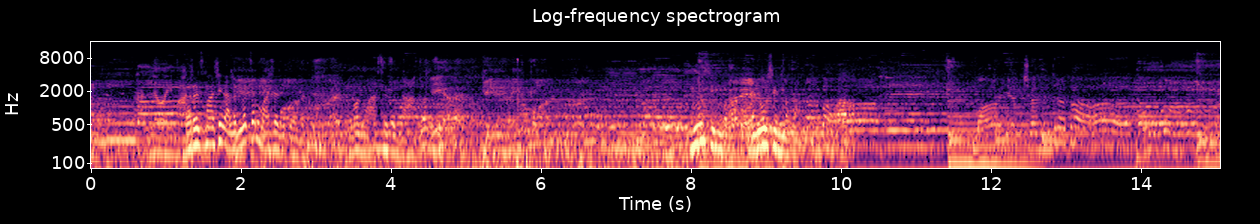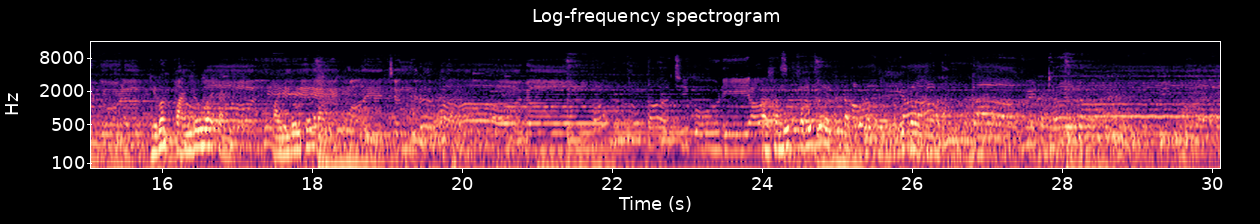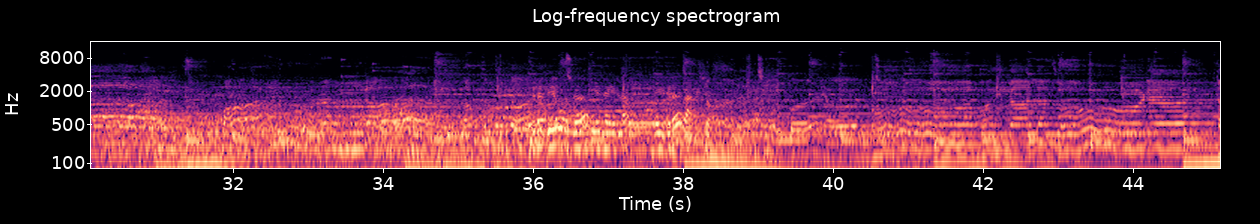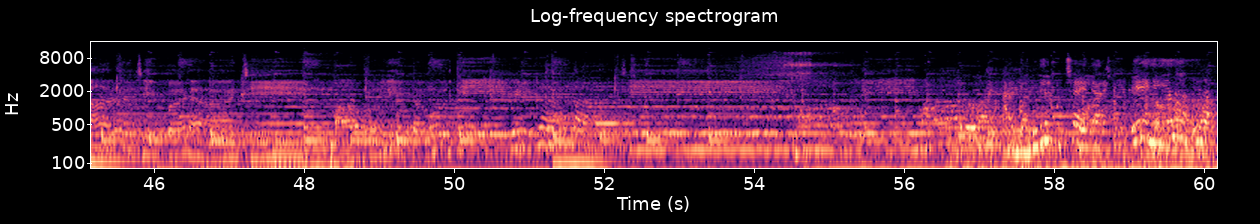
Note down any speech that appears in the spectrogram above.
बरेच मासे घालत ना चल माशाचे तोंडात मग माशाचं दात बघ. यो सीन बघा यो सीन बघा हे बघ पांडव आहे पांडव तर समुद्र समुद्र मंथन दाखवलं. समुद्र मंथन इकडे देव होतं या साईडला इकडे राक्षस. उंदीर कुठचे आहे यार? ए हे ये ना, हे ना.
